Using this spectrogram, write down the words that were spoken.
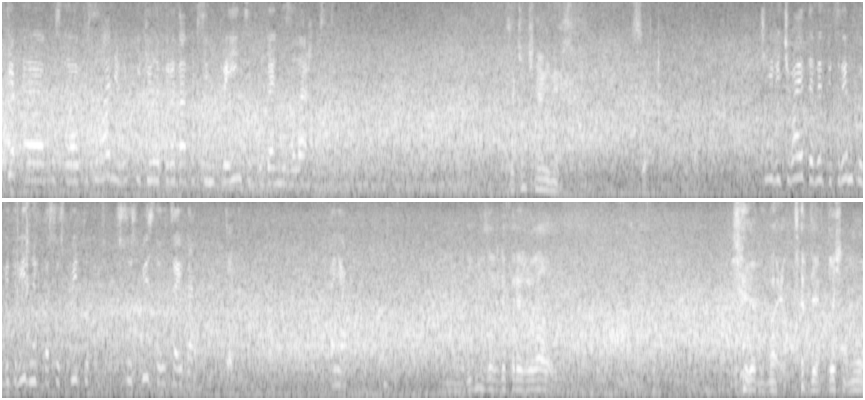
Яке б, е, пос- е, посилання ви б хотіли передати всім українцям у День Незалежності? Закінчення війни. Все. Чи відчуваєте ви підтримку від рідних та суспіль- суспільства у цей день? Так. А як? Ну, Рідні завжди переживали. Я не знаю, як точно. Ну,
